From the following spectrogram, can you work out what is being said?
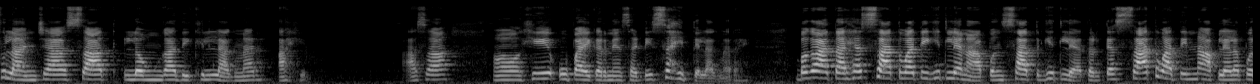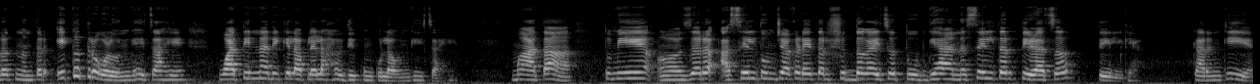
फुलांच्या सात लवंगा देखील लागणार आहेत. असा हे उपाय करण्यासाठी साहित्य लागणार आहे. बघा आता ह्या सात वाती घेतल्या ना आपण सात घेतल्या तर त्या सात वातींना आपल्याला परत नंतर एकत्र वळून घ्यायचं आहे. वातींना देखील आपल्याला हळदी कुंकू लावून घ्यायचं आहे. मग आता तुम्ही जर असेल तुमच्याकडे तर शुद्ध गाईचं तूप घ्या नसेल तर तिळाचं तेल घ्या. कारण की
